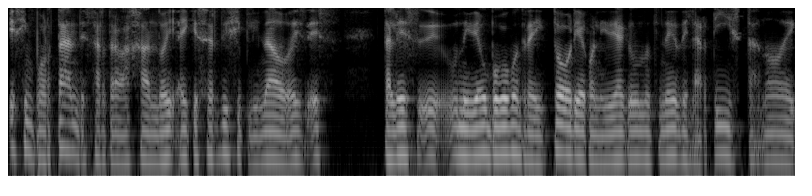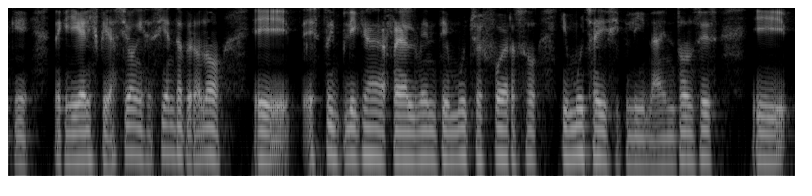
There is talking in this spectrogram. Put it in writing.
es importante estar trabajando, hay, que ser disciplinado, es, tal vez eh, una idea un poco contradictoria con la idea que uno tiene del artista, ¿no? De que, de que llega la inspiración y se sienta, pero no, eh, esto implica realmente mucho esfuerzo y mucha disciplina, entonces eh,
